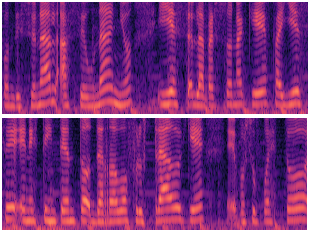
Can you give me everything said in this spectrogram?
condicional hace un año y es la persona que fallece en este intento de robo frustrado que, eh, por supuesto,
